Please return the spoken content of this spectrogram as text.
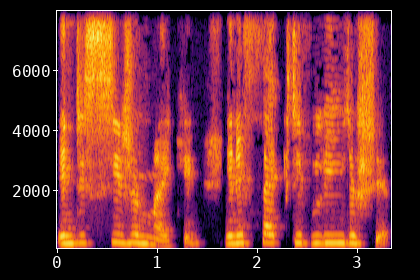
in decision making, in effective leadership,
